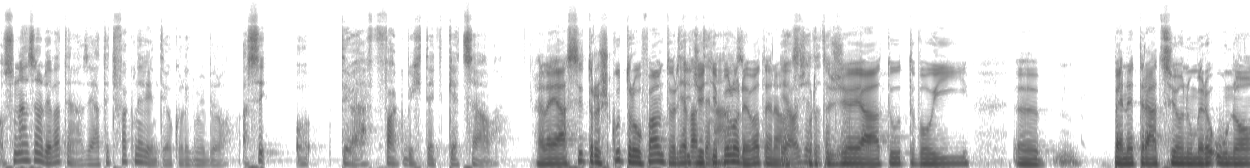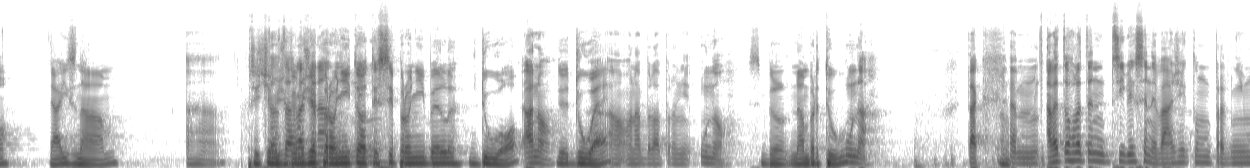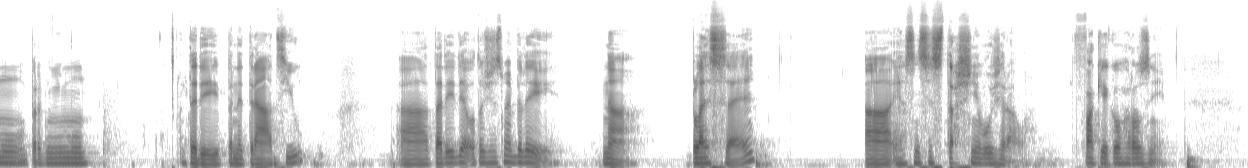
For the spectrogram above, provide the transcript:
18 nebo 19, já teď fakt nevím, tyjo, kolik mi bylo. Asi, oh, ty já fakt bych teď kecal. Hele, já si trošku troufám tvrdit, že ti 19? bylo 19, Jo, že protože bylo. já tu tvojí uh, penetrácio numero uno, já ji znám. Aha. Přičemž To- vím, že pro ní to, ty jsi pro ní byl duo, Ano. due, A ona byla pro mě uno. jsi byl number two. Una. Tak, um, ale tohle ten příběh se neváže k tomu prvnímu, prvnímu tedy penetráciu. A tady jde o to, že jsme byli na plese a já jsem se strašně ožral. Fakt jako hrozně.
